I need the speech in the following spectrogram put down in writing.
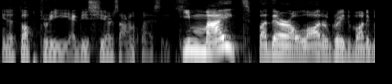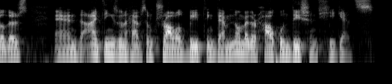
in the top three at this year's Arnold Classic. He might, but there are a lot of great bodybuilders, and I think he's gonna have some trouble beating them, no matter how conditioned he gets.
